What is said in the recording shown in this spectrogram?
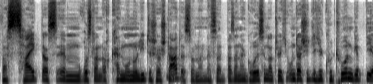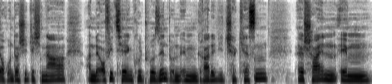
was zeigt, dass ähm, Russland auch kein monolithischer Staat ist, sondern dass es halt bei seiner Größe natürlich unterschiedliche Kulturen gibt, die auch unterschiedlich nah an der offiziellen Kultur sind. Und eben gerade die Tscherkessen äh, scheinen eben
